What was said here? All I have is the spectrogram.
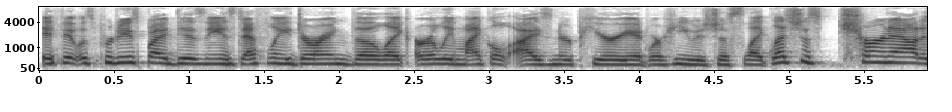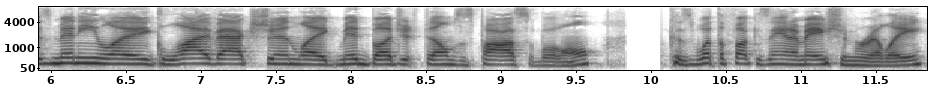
If it was produced by Disney, is definitely during the like early Michael Eisner period where he was just like, let's just churn out as many like live action, like mid budget films as possible. Because what the fuck is animation really?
